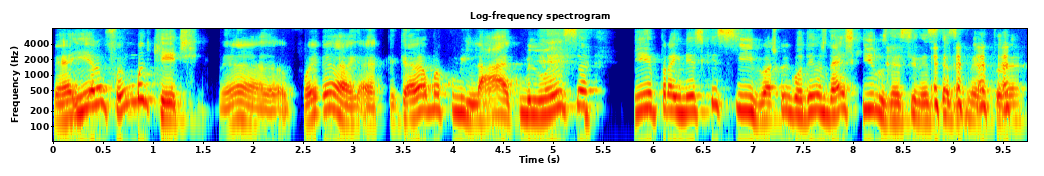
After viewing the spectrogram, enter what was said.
né? e era, foi um banquete. Né? Foi, era uma cumilança que para inesquecível. Acho que eu engordei uns 10 quilos nesse, nesse casamento. Né?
